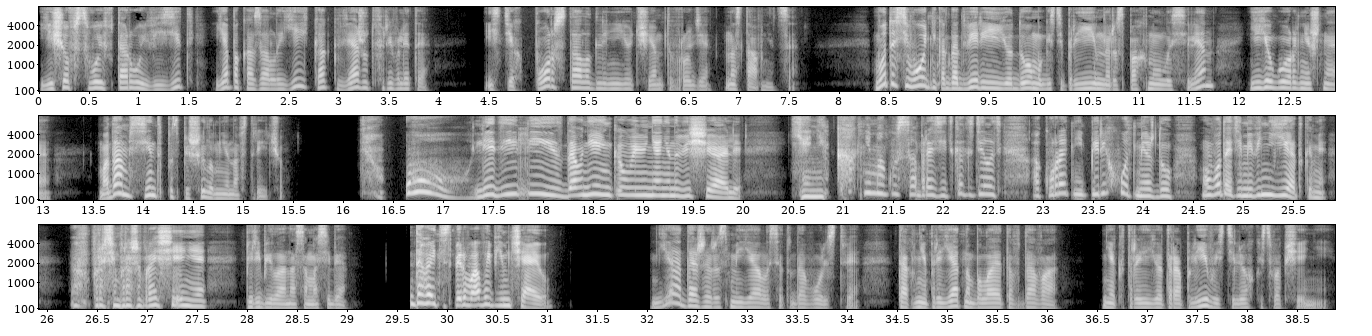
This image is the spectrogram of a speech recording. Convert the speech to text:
Еще в свой второй визит я показала ей, как вяжут фриволете, и с тех пор стала для нее чем-то вроде наставницы. Вот и сегодня, когда двери ее дома гостеприимно распахнула Селен, ее горничная, мадам Синт поспешила мне навстречу. «О, леди Элис, давненько вы меня не навещали. Я никак не могу сообразить, как сделать аккуратней переход между вот этими виньетками. Впрочем, прошу прощения, перебила она сама себя. Давайте сперва выпьем чаю. Я даже рассмеялась от удовольствия. Так мне приятно была эта вдова, некоторая ее торопливость и легкость в общении.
